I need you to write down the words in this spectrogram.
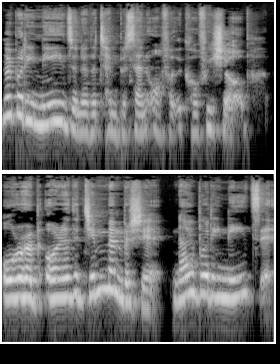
Nobody needs another 10% off at the coffee shop or, a, or another gym membership. Nobody needs it.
